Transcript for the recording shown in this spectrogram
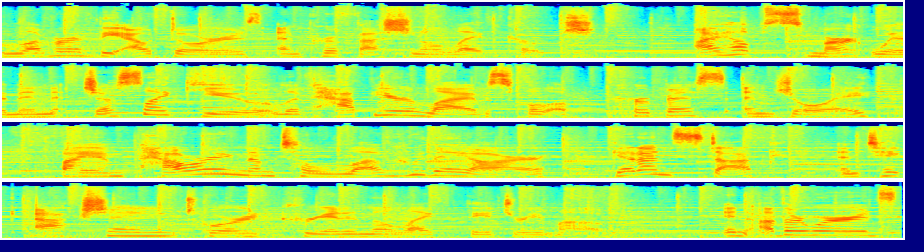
lover of the outdoors, and professional life coach. I help smart women just like you live happier lives full of purpose and joy by empowering them to love who they are, get unstuck, and take action toward creating the life they dream of. In other words,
